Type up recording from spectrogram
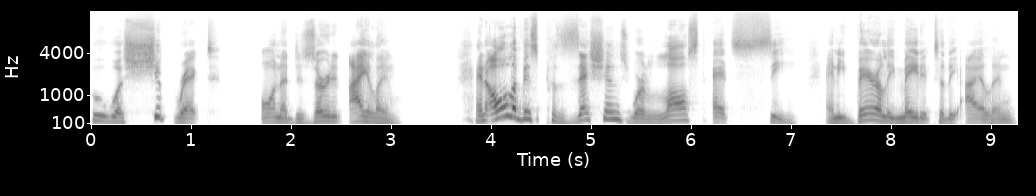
who was shipwrecked on a deserted island. And all of his possessions were lost at sea, and he barely made it to the island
